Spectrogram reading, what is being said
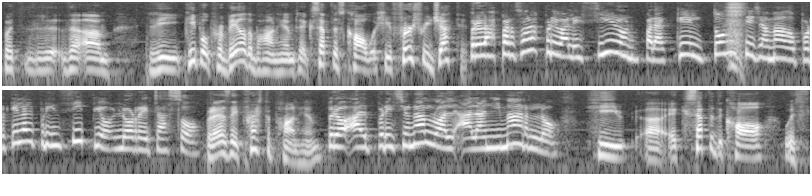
But the, the, um, the people prevailed upon him to accept this call, which he first rejected. Pero las personas prevalecieron para que él tome este llamado, porque él al principio lo rechazó. But as they pressed upon him, Pero al presionarlo, al, al animarlo, he uh, accepted the call with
